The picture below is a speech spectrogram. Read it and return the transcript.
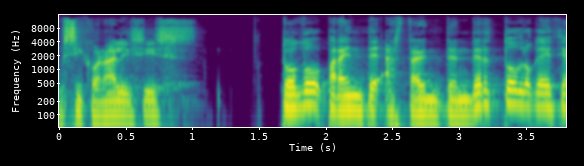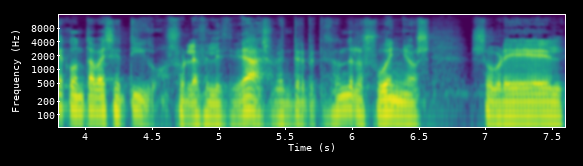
psicoanálisis, todo para hasta entender todo lo que decía contaba ese tío sobre la felicidad, sobre la interpretación de los sueños, sobre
